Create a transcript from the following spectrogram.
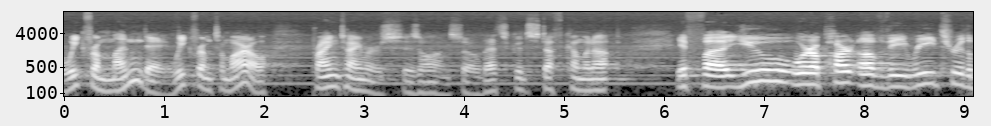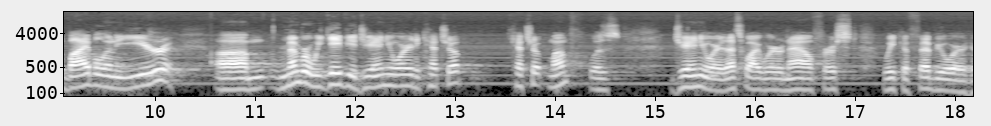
A week from Monday, a week from tomorrow, Prime Timers is on. So, that's good stuff coming up. If uh, you were a part of the read through the Bible in a year, um, remember we gave you January to catch up. Catch up month was January. That's why we're now first week of February.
